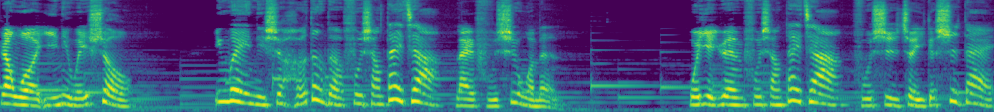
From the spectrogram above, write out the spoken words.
让我以你为首，因为你是何等的付上代价来服侍我们。我也愿付上代价服侍这一个世代，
